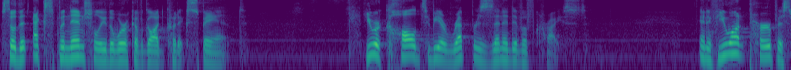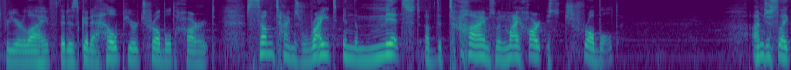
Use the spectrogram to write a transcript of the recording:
so that exponentially the work of God could expand. You are called to be a representative of Christ. And if you want purpose for your life that is going to help your troubled heart, sometimes right in the midst of the times when my heart is troubled, I'm just like,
